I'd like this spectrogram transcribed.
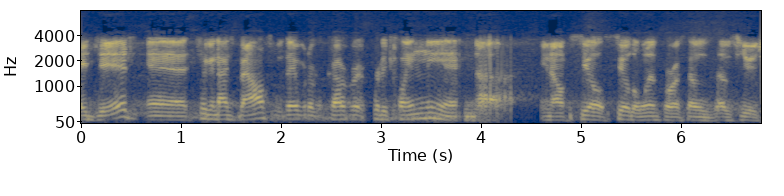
it did, and it took a nice balance. Was able to recover it pretty cleanly, and uh, you know, seal seal the win for us. That was that was huge.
